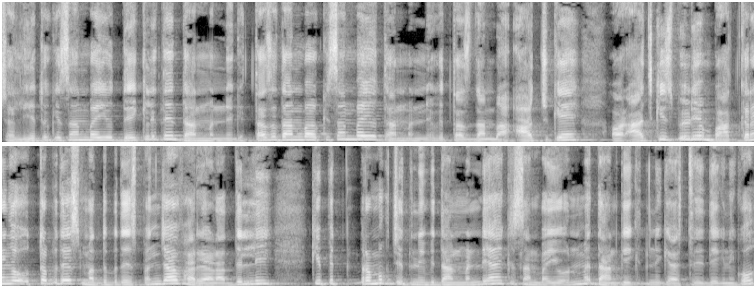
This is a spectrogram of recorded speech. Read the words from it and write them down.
चलिए तो किसान भाइयों देख लेते हैं, धान मंडियों के ताज़ा धान भाव। किसान भाइयों, धान मंडियों के ताज़ा धान भाव आ चुके हैं। और आज की इस वीडियो में बात करेंगे उत्तर प्रदेश, मध्य प्रदेश, पंजाब, हरियाणा, दिल्ली की प्रमुख जितनी भी धान मंडियाँ हैं किसान भाइयों, उनमें धान की कितनी क्या स्थिति देखने को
